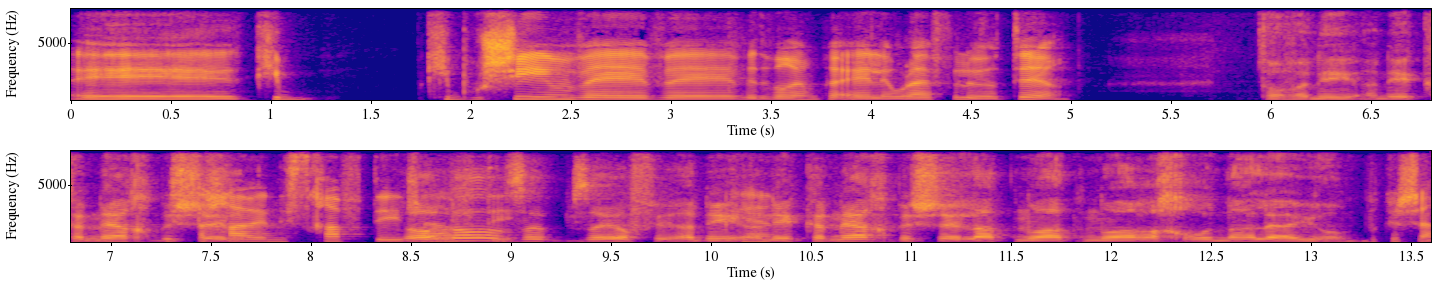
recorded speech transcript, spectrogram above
אה, כיבושים ו, ו, ודברים כאלה, אולי אפילו יותר. טוב, אני, אני אקנח בשאלה... נסחפתי, התלהבתי. לא, לא, זה, זה יופי. אני, כן. אני אקנח בשאלת תנועת נוער אחרונה להיום. בבקשה.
